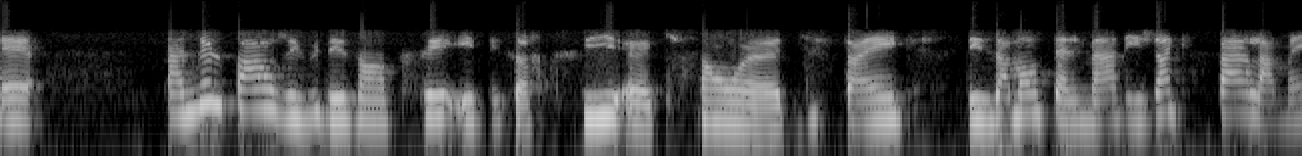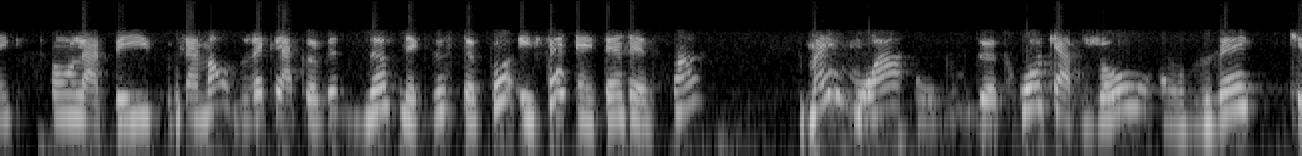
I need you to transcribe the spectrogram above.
Euh, à nulle part, j'ai vu des entrées et des sorties euh, qui sont euh, distinctes, des amoncellements, des gens qui se serrent la main, qui se font la bise. Vraiment, on dirait que la COVID-19 n'existe pas. Et fait intéressant, même moi, au bout de trois, quatre jours, on dirait que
